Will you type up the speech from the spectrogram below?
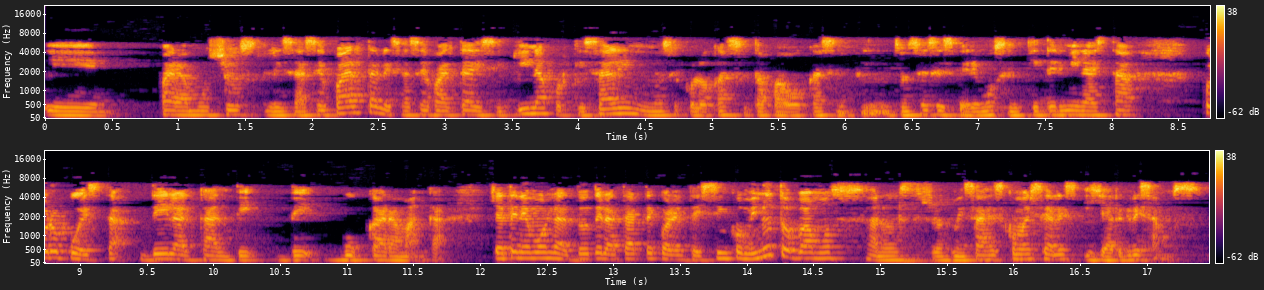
eh, para muchos les hace falta, les hace falta disciplina porque salen y no se colocan su tapabocas, en fin. Entonces esperemos en qué termina esta propuesta del alcalde de Bucaramanga. Ya tenemos las 2 de la tarde, 45 minutos. Vamos a nuestros mensajes comerciales y ya regresamos.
